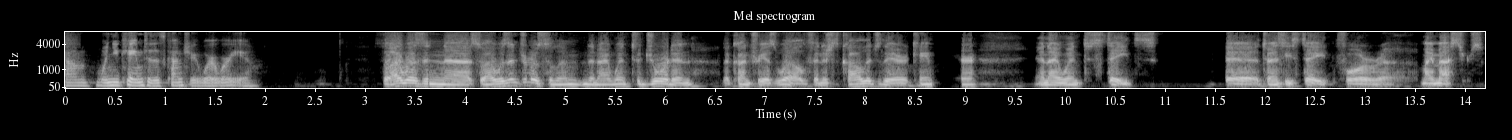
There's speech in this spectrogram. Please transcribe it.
um, when you came to this country? Where were you? So I was in uh, so I was in Jerusalem. Then I went to Jordan, the country as well. Finished college there. Came here, and I went to States, uh, to NC State for uh, my master's.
